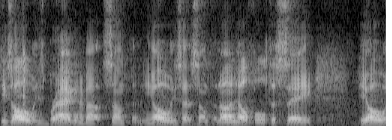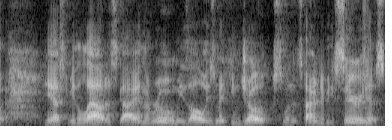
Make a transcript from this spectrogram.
he's always bragging about something. He always has something unhelpful to say. He always he has to be the loudest guy in the room. He's always making jokes when it's time to be serious.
